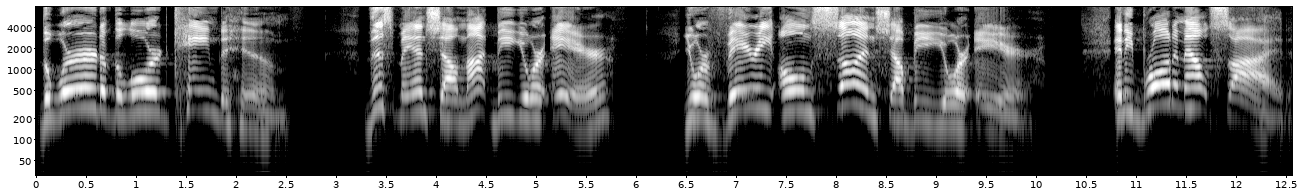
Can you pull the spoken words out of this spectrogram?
the word of the Lord came to him This man shall not be your heir, your very own son shall be your heir. And he brought him outside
